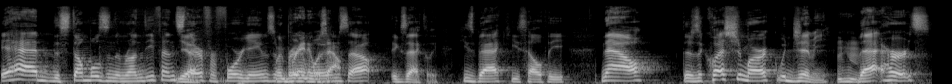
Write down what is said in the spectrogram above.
it had the stumbles in the run defense Yeah. there for four games when, When Brandon Brandon was Williams out. Exactly. He's back. He's healthy now. there's a question mark with Jimmy. Mm-hmm. That hurts.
